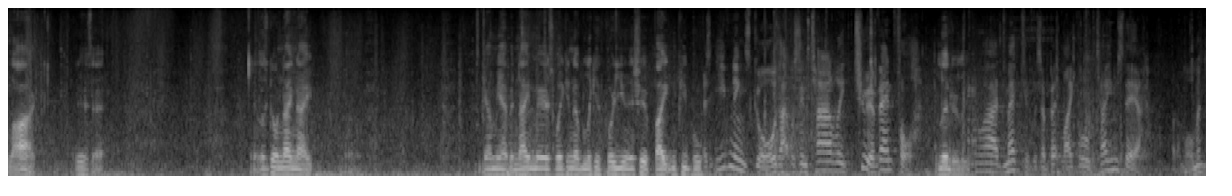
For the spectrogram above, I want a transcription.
Locked. What is that? Yeah, let's go night night. Got me having nightmares, waking up looking for you and shit, fighting people. As evenings go, that was entirely too eventful. Literally. Though I admit it was a bit like old times there, for a moment.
